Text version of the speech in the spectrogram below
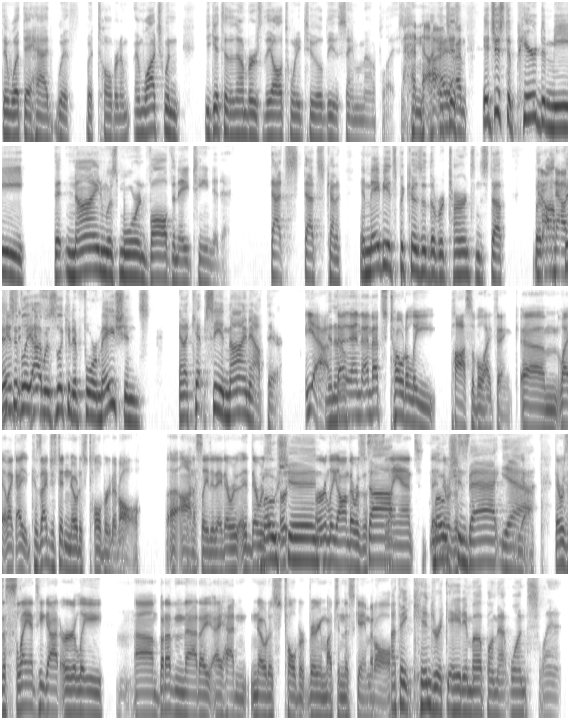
than what they had with with Tolbert. And, and watch when you get to the numbers, the all 22 will be the same amount of plays. no, I, it just I'm- it just appeared to me that nine was more involved than 18 today. That's that's kind of and maybe it's because of the returns and stuff. But Now- now his- offensively, I was looking at formations and I kept seeing nine out there. Yeah, You know? that, and and that's totally possible. I think, um, like like I because I just didn't notice Tolbert at all. Uh, honestly, today there was there was Motion, early on there was a stop, slant, was a motion back. Yeah. yeah. there was a slant he got early. Um, but other than that, I, I hadn't noticed Tolbert very much in this game at all. I think Kendrick ate him up on that one slant.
